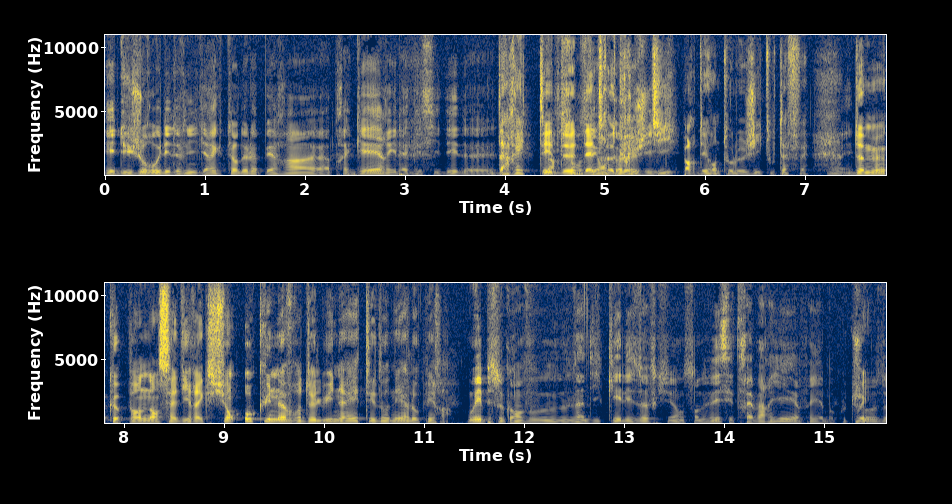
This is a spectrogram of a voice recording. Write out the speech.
Et du jour où il est devenu directeur de l'opéra euh, après-guerre, il a décidé d'arrêter d'être critique par déontologie, tout à fait. De même que pendant sa direction, aucune œuvre de lui n'a été donnée à l'opéra. Oui, parce que quand vous indiquez les œuvres qui en sont données, c'est très varié. Enfin, il y a beaucoup de choses.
